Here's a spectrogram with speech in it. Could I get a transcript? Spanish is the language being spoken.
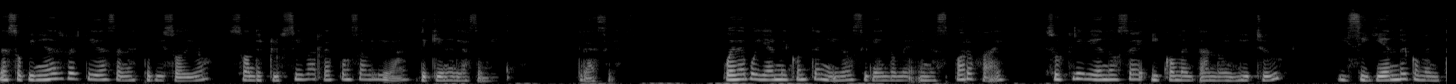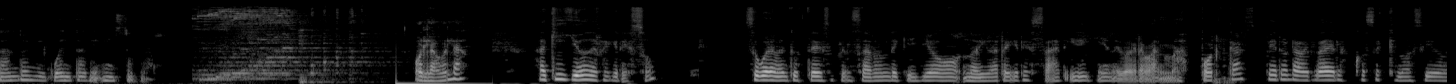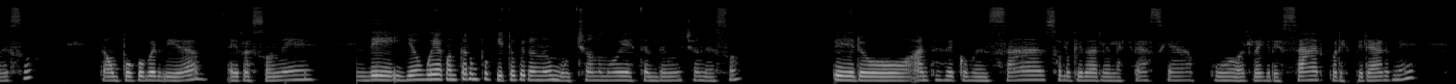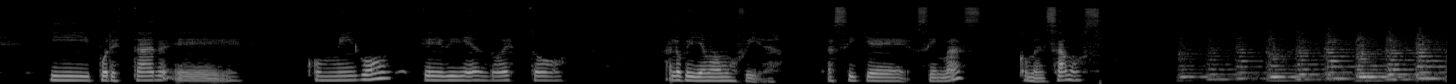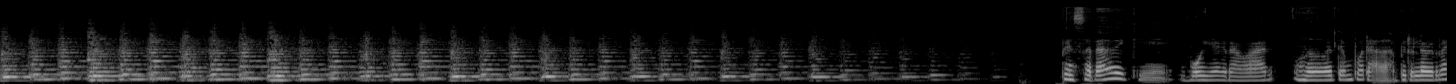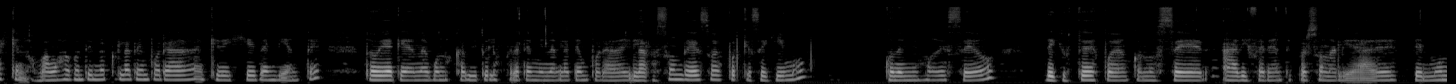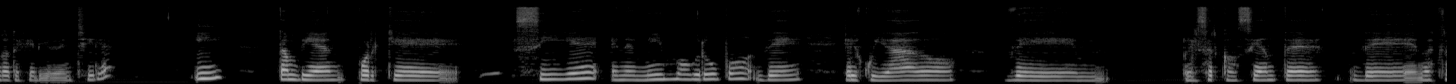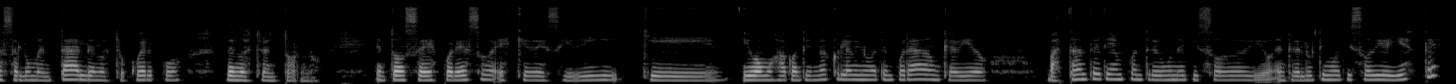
Las opiniones vertidas en este episodio son de exclusiva responsabilidad de quienes las emiten. Gracias. Puede apoyar mi contenido siguiéndome en Spotify, suscribiéndose y comentando en YouTube y siguiendo y comentando en mi cuenta de Instagram. Hola, hola. Aquí yo de regreso. Seguramente ustedes pensaron de que yo no iba a regresar y que no iba a grabar más podcasts, pero la verdad de las cosas es que no ha sido eso está un poco perdida. Hay razones de yo voy a contar un poquito, pero no mucho, no me voy a extender mucho en eso. Pero antes de comenzar, solo quiero darle las gracias por regresar, por esperarme y por estar eh, conmigo eh, viviendo esto a lo que llamamos vida. Así que, sin más, comenzamos. Pensará de que voy a grabar una nueva temporada, pero la verdad es que no. Vamos a continuar con la temporada que dejé pendiente. Todavía quedan algunos capítulos para terminar la temporada y la razón de eso es porque seguimos con el mismo deseo de que ustedes puedan conocer a diferentes personalidades del mundo tejerido en Chile y también porque sigue en el mismo grupo de el cuidado de el ser consciente de nuestra salud mental, de nuestro cuerpo, de nuestro entorno. Entonces, por eso es que decidí que íbamos a continuar con la misma temporada, aunque ha habido bastante tiempo entre un episodio, entre el último episodio y este,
